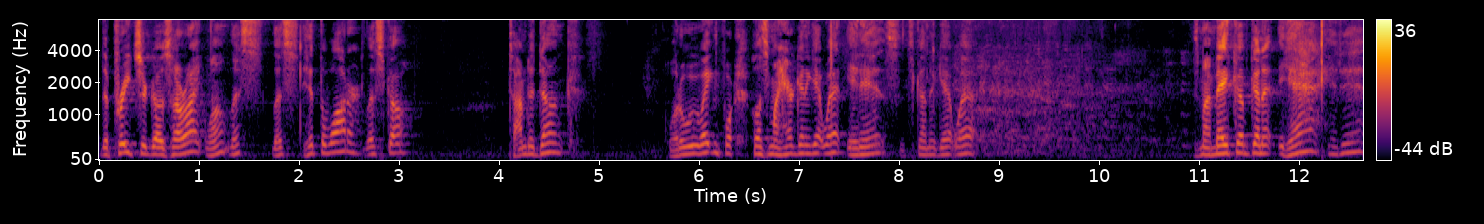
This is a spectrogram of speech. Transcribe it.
the preacher goes, All right, well, let's, let's hit the water. Let's go. Time to dunk. What are we waiting for? Well, is my hair going to get wet? It is. It's going to get wet. Is my makeup going to? Yeah, it is.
